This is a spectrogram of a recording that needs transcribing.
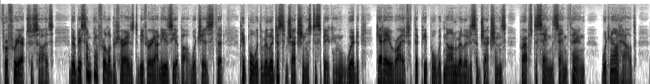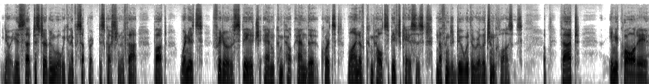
for free exercise, there'd be something for libertarians to be very uneasy about, which is that people with religious objections to speaking would get a right that people with non religious objections, perhaps to saying the same thing, would not have. You know, is that disturbing? Well, we can have a separate discussion of that. But when it's freedom of speech and compel and the court's line of compelled speech cases, nothing to do with the religion clauses, that inequality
